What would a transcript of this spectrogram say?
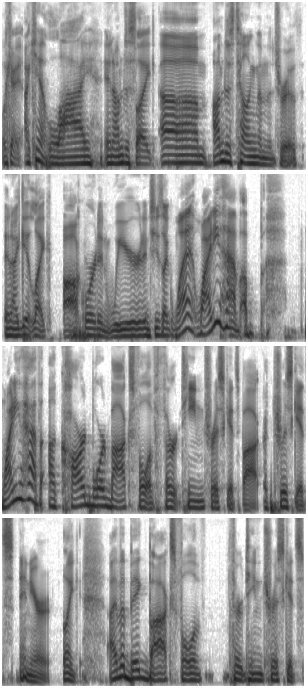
Okay, I can't lie. And I'm just like, um, I'm just telling them the truth. And I get like awkward and weird. And she's like, why why do you have a why do you have a cardboard box full of 13 Triscuits box uh, Triscuits in your like I have a big box full of 13 Triscuits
